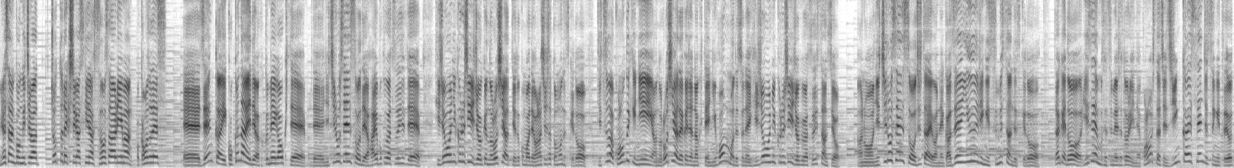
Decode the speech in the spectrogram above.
皆さんこんにちは。ちょっと歴史が好きなスノーサーリーマン岡本です、えー、前回国内では革命が起きてで日露戦争で敗北が続いてて非常に苦しい状況のロシアっていうとこまでお話ししたと思うんですけど実はこの時にあのロシアだけじゃなくて日本もですね非常に苦しい状況が続いてたんですよ。あの日露戦争自体はね俄然有利に進めてたんですけどだけど以前も説明した通りねこの人たち人海戦術に頼っ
